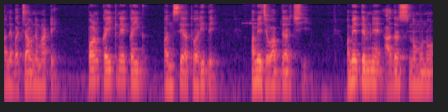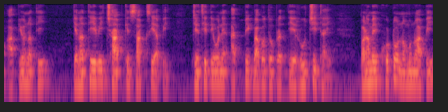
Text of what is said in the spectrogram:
અને બચાવને માટે પણ કંઈક ને કંઈક અંશે અથવા રીતે અમે જવાબદાર છીએ. અમે તેમને આદર્શ નમૂનો આપ્યો નથી કે નથી એવી છાપ કે સાક્ષી આપી, જેથી તેઓને આત્મિક બાબતો પ્રત્યે રુચિ થાય. પણ અમે ખોટો નમૂનો આપી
